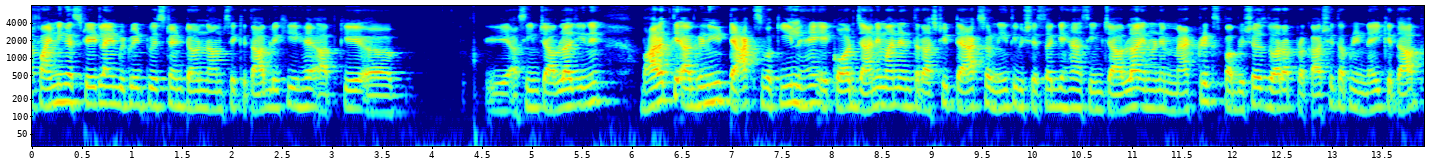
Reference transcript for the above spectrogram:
Finding a straight line between twist and turn नाम से किताब लिखी है आपके ये असीम चावला जी ने। भारत के अग्रणी टैक्स वकील हैं एक और जाने माने अंतर्राष्ट्रीय टैक्स और नीति विशेषज्ञ हैं असीम चावला। इन्होंने मैट्रिक्स पब्लिशर्स द्वारा प्रकाशित अपनी नई किताब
